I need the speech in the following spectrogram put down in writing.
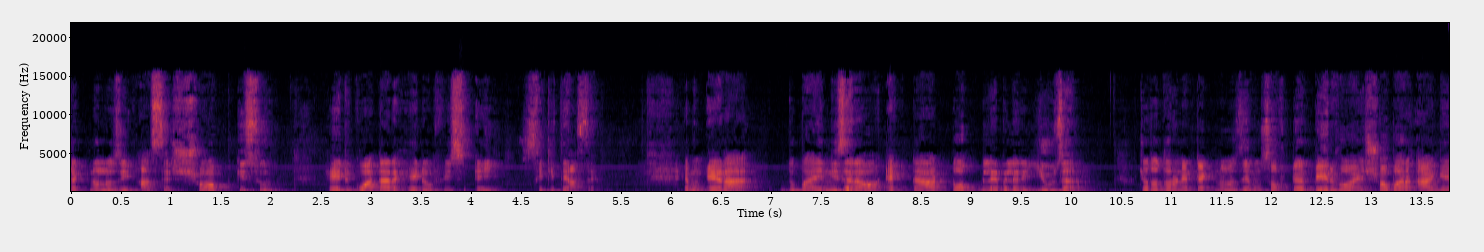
টেকনোলজি আছে সব কিছুর হেডকোয়ার্টার হেড অফিস এই সিটিতে আছে। এবং এরা দুবাই নিজেরাও একটা টপ লেভেলের ইউজার যত ধরনের টেকনোলজি এবং সফটওয়্যার বের হয়, সবার আগে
